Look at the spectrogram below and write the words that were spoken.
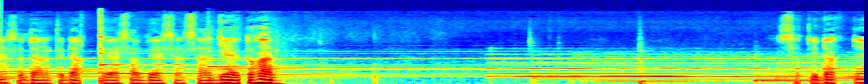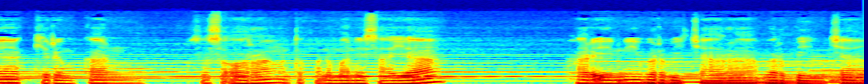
saya sedang tidak biasa-biasa saja ya Tuhan. Setidaknya kirimkan seseorang untuk menemani saya hari ini berbicara, berbincang.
